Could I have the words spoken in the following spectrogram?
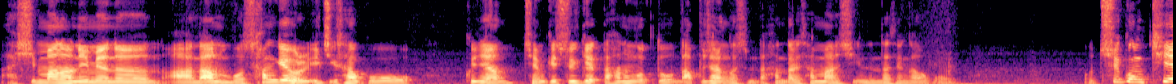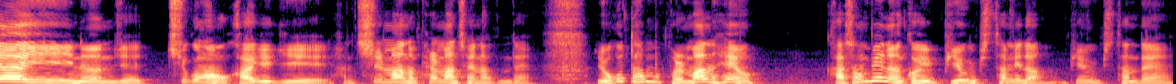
아, 10만원이면은 아 나는 뭐 3개월 일찍 사고 그냥 재밌게 즐기겠다 하는 것도 나쁘지 않은 것 같습니다. 한 달에 3만원씩 낸다 생각하고. 70 Ti는 이제 70하고 가격이 한 7만원 8만원 차이 나던데 요것도 한번 볼만은 해요. 가성비는 거의 비용이 비슷합니다. 비용이 비슷한데.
